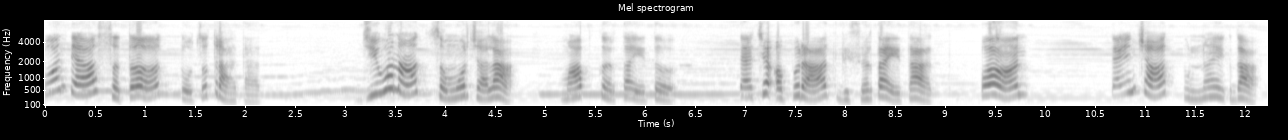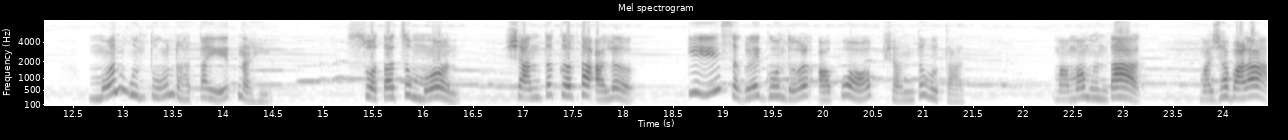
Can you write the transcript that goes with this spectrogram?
पण त्या सतत टोचत राहतात. जीवनात समोरच्याला माफ करता येतं त्याचे अपराध विसरता येतात पण त्यांच्यात पुन्हा एकदा मन गुंतून राहता येत नाही. स्वतःचं मन शांत करता आलं की सगळे गोंधळ आपोआप शांत होतात. मामा म्हणतात माझ्या बाळा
